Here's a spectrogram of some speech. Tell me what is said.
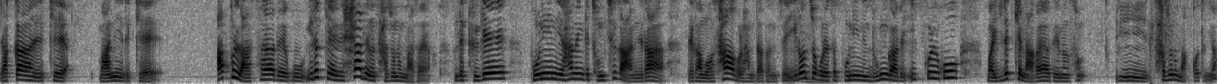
약간 이렇게 많이 이렇게 앞을 나서야 되고 이렇게 해야 되는 사주는 맞아요. 근데 그게 본인이 하는 게 정치가 아니라 내가 뭐 사업을 한다든지 이런 쪽으로 해서 본인이 누군가를 이끌고 막 이렇게 나가야 되는 성, 이 사주는 맞거든요.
